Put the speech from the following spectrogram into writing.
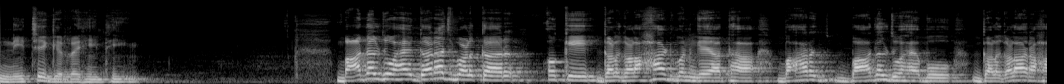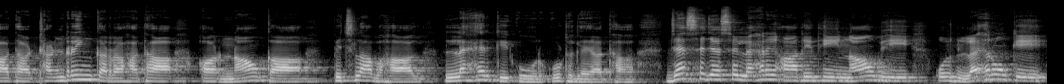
नीचे गिर रही थीं। बादल जो है गरज बढ़कर, ओके, गड़गड़ाहट बन गया था। बाहर बादल जो है वो गड़गड़ा रहा था, ठंडरिंग कर रहा था और नाव का पिछला भाग लहर की ओर उठ गया था। जैसे जैसे लहरें आती थीं, नाव भी उन लहरों के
